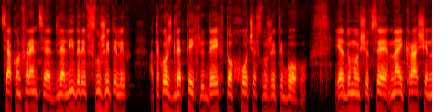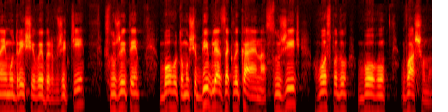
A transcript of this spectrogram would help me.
Ця конференція для лідерів, служителів, а також для тих людей, хто хоче служити Богу. Я думаю, що це найкращий, наймудріший вибір в житті служити Богу, тому що Біблія закликає нас служіть Господу Богу вашому.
